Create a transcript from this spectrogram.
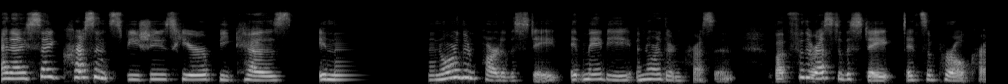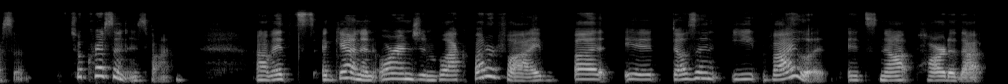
And I say crescent species here because in the northern part of the state, it may be a northern crescent, but for the rest of the state, it's a pearl crescent. So crescent is fine. Um, it's again an orange and black butterfly, but it doesn't eat violet. It's not part of that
